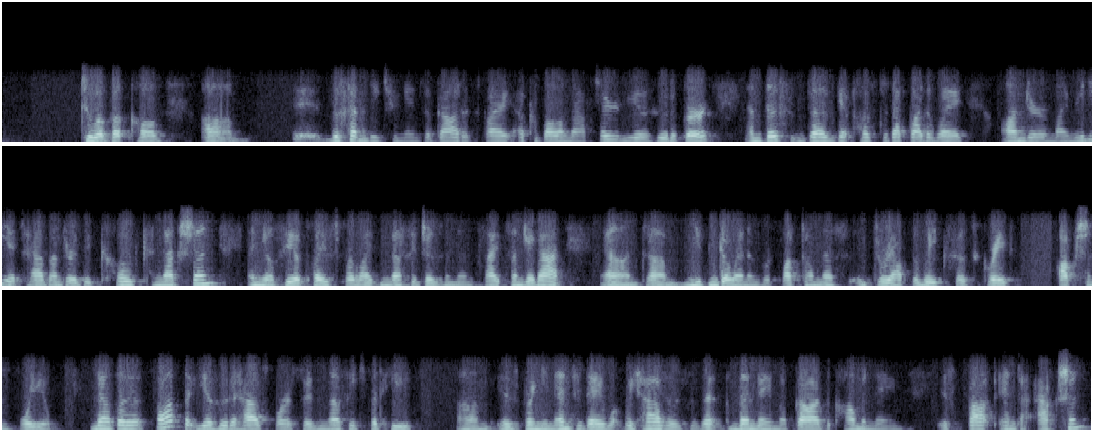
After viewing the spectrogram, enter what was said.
to a book called um, The 72 Names of God. It's by a Kabbalah master, Yehuda Berg. And this does get posted up, by the way, under my media tab under the code connection. And you'll see a place for like messages and insights under that. And um, you can go in and reflect on this throughout the week. So it's a great option for you. Now, the thought that Yehuda has for us, or the message that he um, is bringing in today, what we have is that the name of God, the common name, is thought into action.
